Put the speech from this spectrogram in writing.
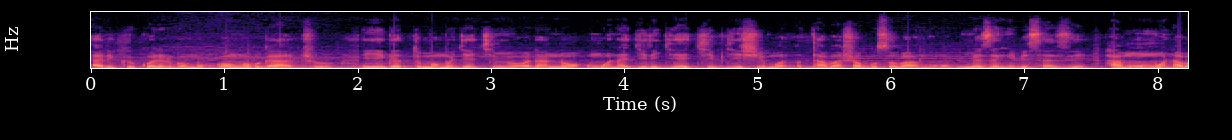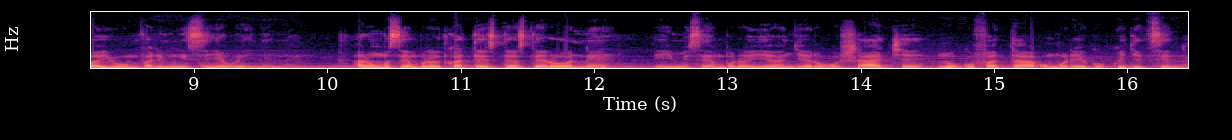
ariko ikorerwa mu bwonko bwacu. Iyi igatuma mu gihe cy'imibonano umuntu agira igihe cy'ibyishimo utabasha gusobanura bimeze nk'ibisazi hamwe umuntu aba yumva ari mu isi ye wenyine. Hari umusemburo witwa testosterone. Iyi misemburo yongera ubushake no gufata umurego kw'igitsina.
